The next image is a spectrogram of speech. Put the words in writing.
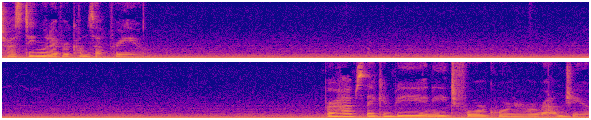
Trusting whatever comes up for you. Perhaps they can be in each four corner around you.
